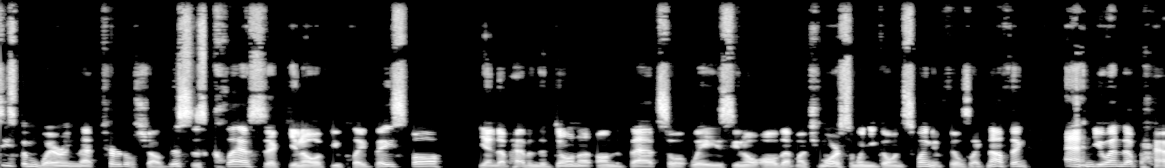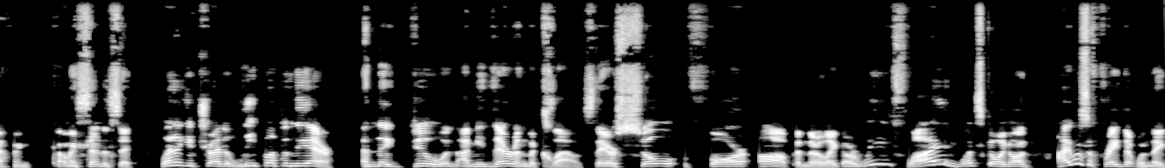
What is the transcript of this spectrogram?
he's been wearing that turtle shell. This is classic. You know, if you play baseball, you end up having the donut on the bat, so it weighs, you know, all that much more. So when you go and swing, it feels like nothing. And you end up having Kami Sennin say, why don't you try to leap up in the air? And they do. And I mean, they're in the clouds. They are so far up and they're like, are we flying? What's going on? I was afraid that when they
